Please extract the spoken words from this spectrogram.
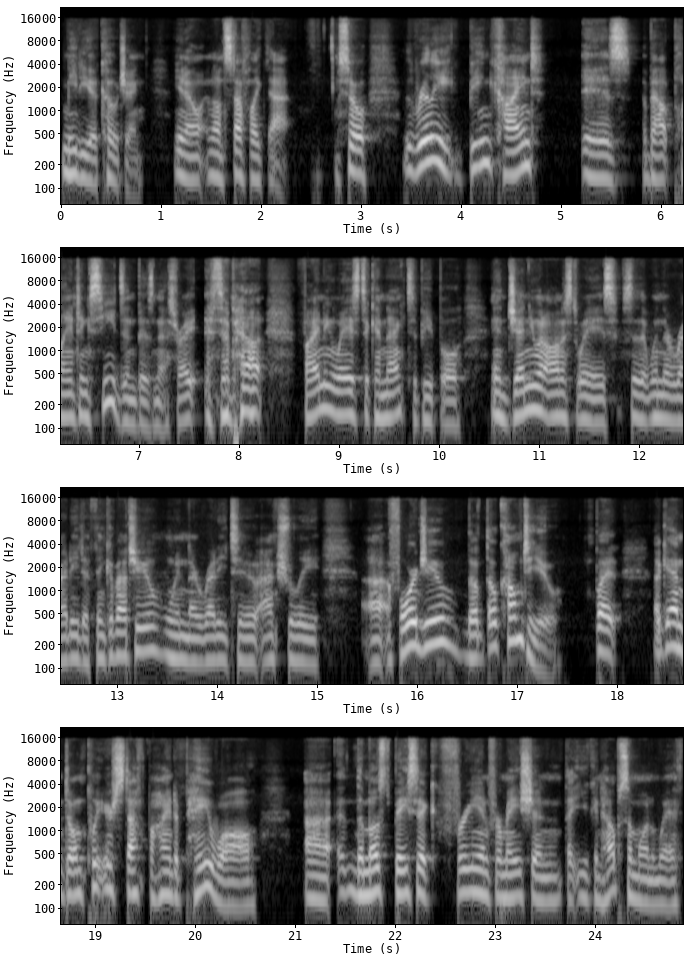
media coaching, you know, and on stuff like that. So, really, being kind is about planting seeds in business, right? It's about finding ways to connect to people in genuine, honest ways so that when they're ready to think about you, when they're ready to actually uh, afford you, they'll, they'll come to you. But again, don't put your stuff behind a paywall uh, the most basic free information that you can help someone with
